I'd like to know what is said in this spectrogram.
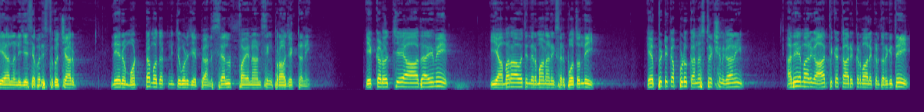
చేయాలని చేసే పరిస్థితికి వచ్చారు. నేను మొట్టమొదటి నుంచి కూడా చెప్పాను సెల్ఫ్ ఫైనాన్సింగ్ ప్రాజెక్ట్ అని. ఇక్కడ వచ్చే ఆదాయమే ఈ అమరావతి నిర్మాణానికి సరిపోతుంది. ఎప్పటికప్పుడు కన్స్ట్రక్షన్ కానీ అదే మాదిరిగా ఆర్థిక కార్యక్రమాలు ఇక్కడ జరిగితే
